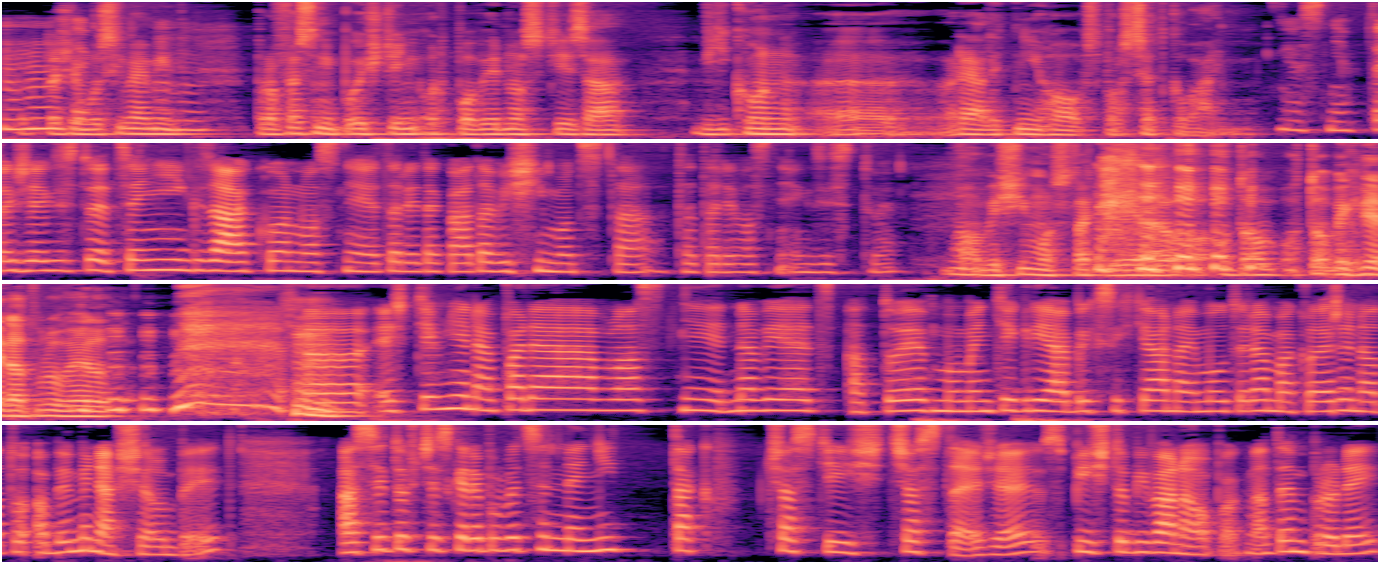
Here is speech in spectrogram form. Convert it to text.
mm-hmm, protože tak, musíme mít mm-hmm. profesní pojištění odpovědnosti za výkon uh, realitního zprostředkování. Jasně, takže existuje ceník, zákon, vlastně je tady taková ta vyšší moc, ta, ta tady vlastně existuje. No, vyšší moc taky, o, o, to, o to bych nerad mluvil. hm. Ještě mě napadá vlastně jedna věc a to je v momentě, kdy já bych si chtěla najmout teda makléře na to, aby mi našel byt, asi to v České republice není tak častěji, časté, že? Spíš to bývá naopak, na ten prodej.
